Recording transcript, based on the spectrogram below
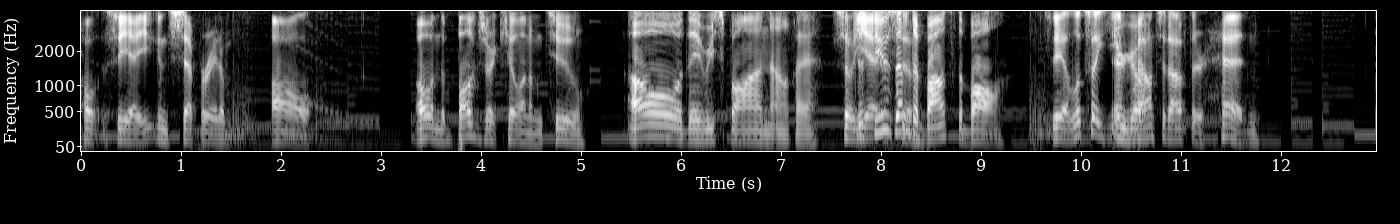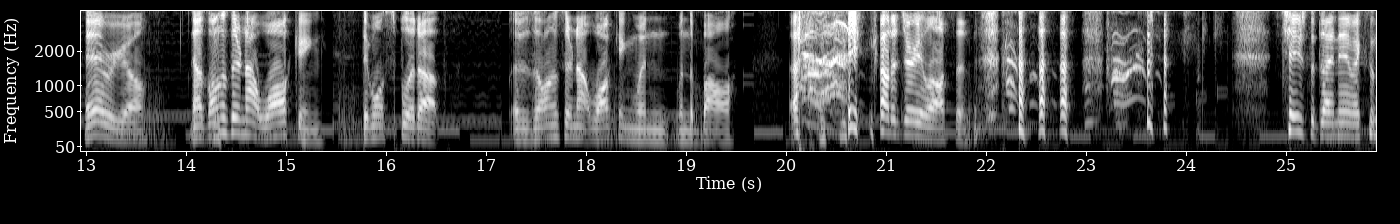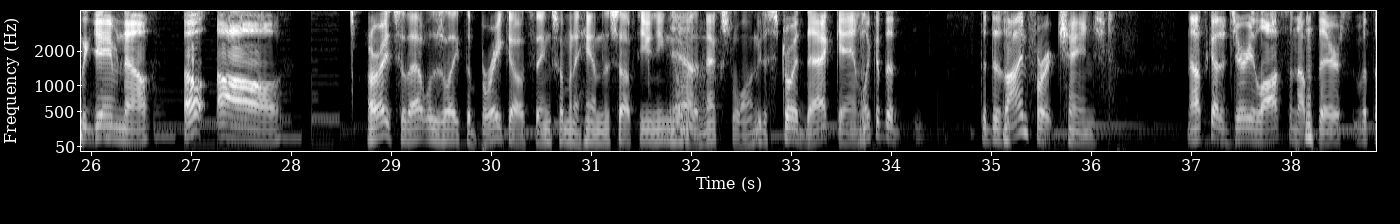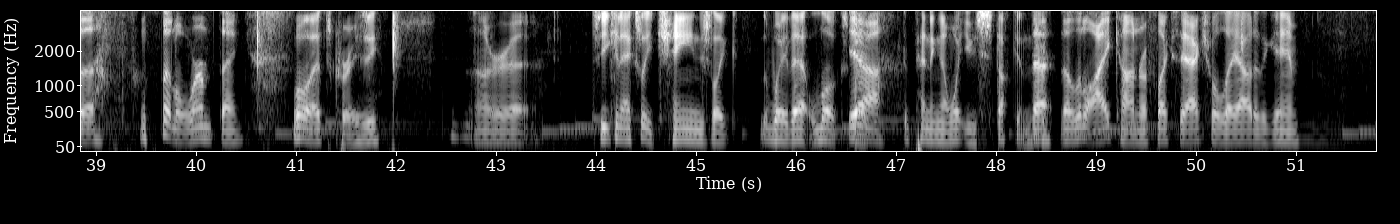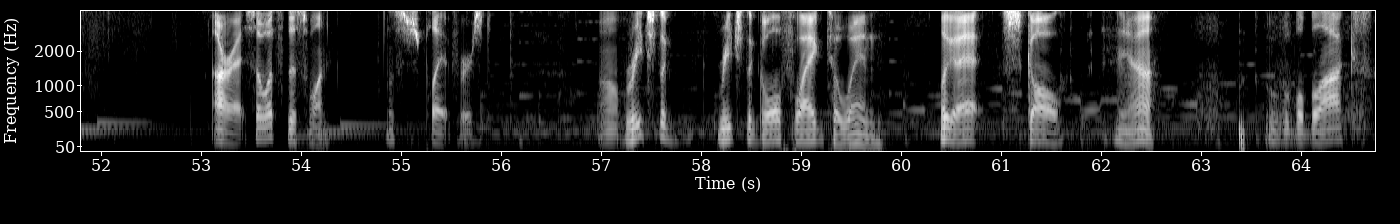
So yeah, you can separate them all. Oh, and the bugs are killing them too. Oh, they respawn. Okay, So just yeah, use them so, to bounce the ball. So yeah, it looks like you There can you bounce it off their head. There we go. Now, as long as they're not walking, they won't split up. As long as they're not walking when when the ball. you got a Jerry Lawson. Change the dynamics of the game now. Oh, oh. All right, so that was like the breakout thing. So I'm gonna hand this off to you, and you can go to the next one. We destroyed that game. Look at the the design for it changed. Now it's got a Jerry Lawson up there with a little worm thing. Well, that's crazy. All right. So you can actually change like the way that looks. Yeah. depending on what you stuck in there. That the little icon reflects the actual layout of the game. All right, so what's this one? Let's just play it first. Oh, Reach the reach the goal flag to win. Look at that skull. yeah. Movable blocks.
